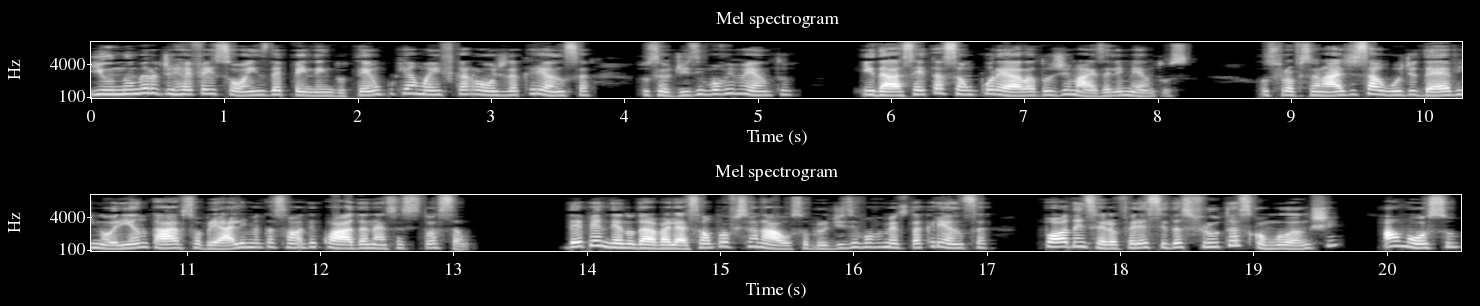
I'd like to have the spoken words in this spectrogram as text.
e o número de refeições dependem do tempo que a mãe ficar longe da criança, do seu desenvolvimento e da aceitação por ela dos demais alimentos. Os profissionais de saúde devem orientar sobre a alimentação adequada nessa situação. Dependendo da avaliação profissional sobre o desenvolvimento da criança, podem ser oferecidas frutas como lanche, almoço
